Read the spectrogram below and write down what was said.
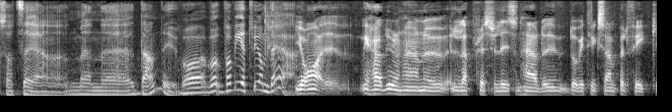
så att säga. Men eh, Danny, vad, vad, vad vet vi om det? Ja, vi hade ju den här nu lilla pressreleasen här då- då vi till exempel fick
